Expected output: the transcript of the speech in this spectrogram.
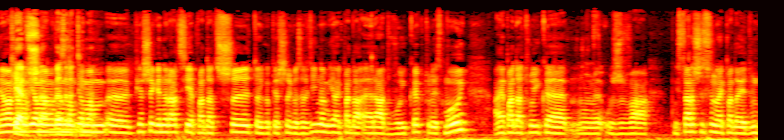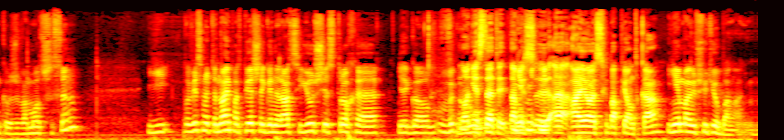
Ja mam, ja mam, ja pierwsze, mam, ja bez mam, ja mam e, pierwszej generacji iPada 3, tego pierwszego z Retiną i iPada Era 2, który jest mój, a iPada trójkę mm, używa mój starszy syn, iPada 1 używa młodszy syn. I powiedzmy ten iPad pierwszej generacji już jest trochę jego... Wy... No niestety, tam nie, jest nie, y, nie, a- iOS chyba piątka. I nie ma już YouTube'a na nim.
